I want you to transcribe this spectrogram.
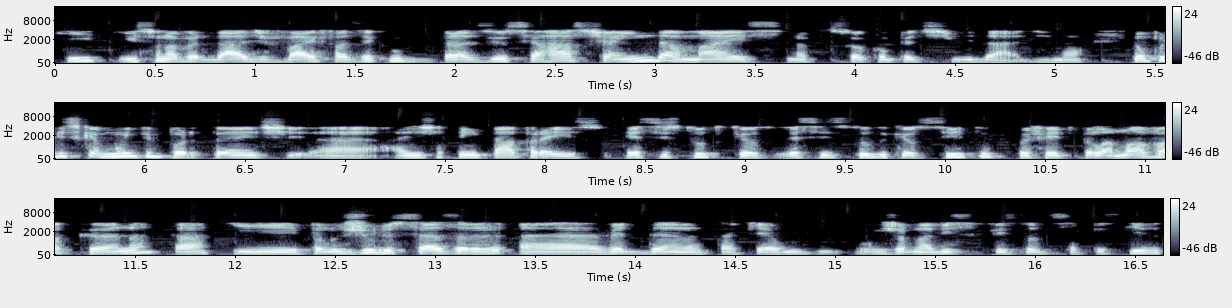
que isso, na verdade, vai fazer com que o Brasil se arraste ainda mais na sua competitividade. Né? Então, por isso que é muito importante importante uh, a gente atentar para isso. Esse estudo, que eu, esse estudo que eu cito foi feito pela Nova Cana, tá? E pelo Júlio César uh, Verdana, tá? Que é um, o jornalista que fez toda essa pesquisa.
